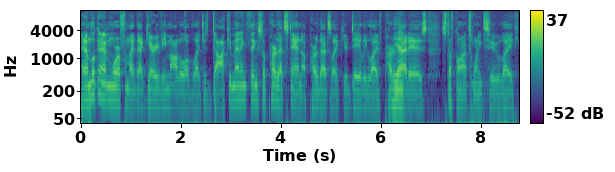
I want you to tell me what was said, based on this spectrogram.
And I'm looking at it more from like that Gary Vee model of like just documenting things. So part of that stand up, part of that's like your daily life. Part of Yeah. that is stuff going on at 22. Like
